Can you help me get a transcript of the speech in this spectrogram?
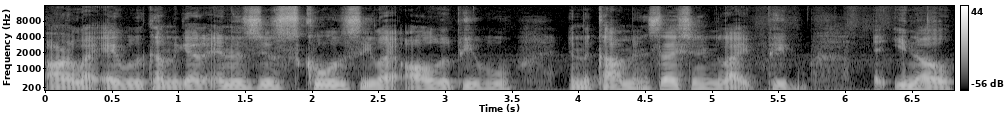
are like able to come together and it's just cool to see like all the people in the comment section, like people you know,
